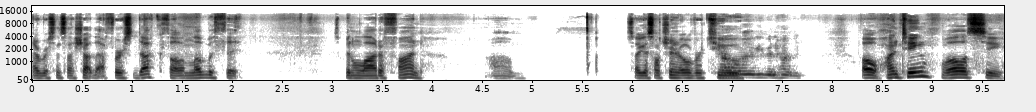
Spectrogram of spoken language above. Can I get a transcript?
ever since I shot that first duck, fell in love with it. It's been a lot of fun. Um, so I guess I'll turn it over to. How long have you been hunting? Oh, hunting? Well, let's see.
